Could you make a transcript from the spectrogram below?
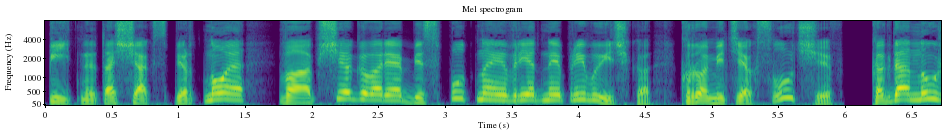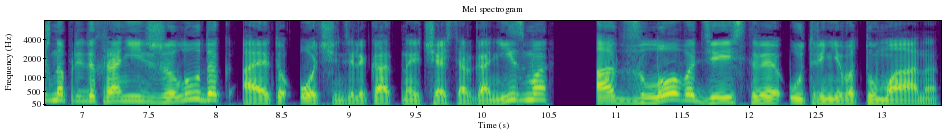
пить натощак спиртное, вообще говоря, беспутная и вредная привычка, кроме тех случаев, когда нужно предохранить желудок, а это очень деликатная часть организма, от злого действия утреннего тумана.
